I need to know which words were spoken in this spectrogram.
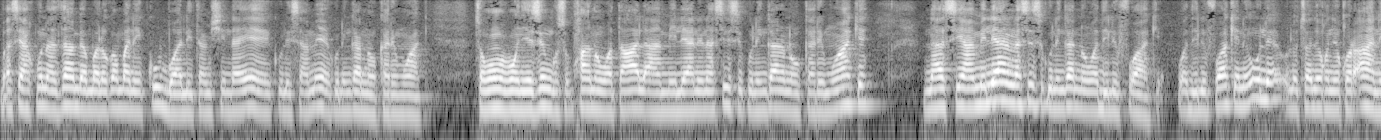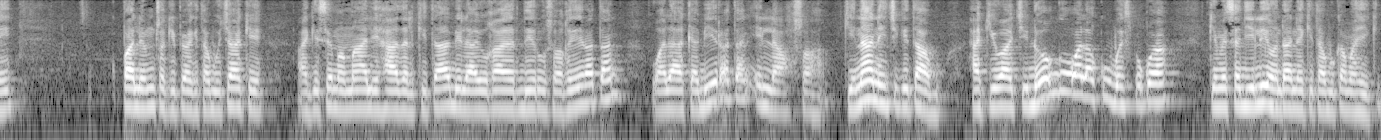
basi hakuna dhambi ambalo kwamba ni kubwa litamshinda yeye kulisamehe kulingana na ukarimu wake. Tuomba Mwenyezi Mungu Subhanahu wa Ta'ala aamiliane na sisi kulingana na ukarimu wake na asiamiliane na sisi kulingana na uadilifu wake. Uadilifu wake ni ule uliotajwa kwenye Qur'ani pale mtu akipewa kitabu chake akisema mali hadha alkitabi la yughadiru saghiratan wala kabiratan illa ahsaha. Kinani hichi kitabu? Hakiwachi dogo wala kubwa isipokuwa kimesajiliwa ndani ya kitabu kama hiki.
